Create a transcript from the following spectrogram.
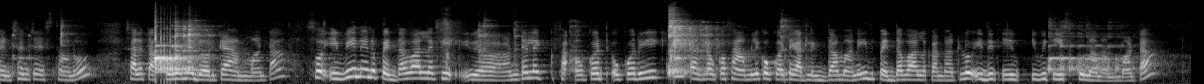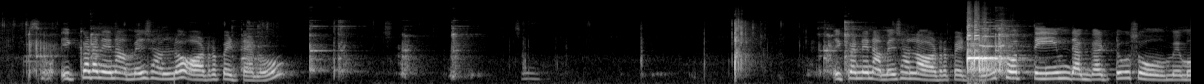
మెన్షన్ చేస్తాను. చాలా తక్కువలోనే దొరికాయి అనమాట సో ఇవి నేను పెద్దవాళ్ళకి అంటే లైక్ ఒకటి ఒకరికి అంటే ఒక ఫ్యామిలీకి ఒకటి అట్లా ఇద్దామని ఇది పెద్దవాళ్ళకి అన్నట్లు ఇది ఇవి ఇవి తీసుకున్నాను అనమాట సో ఇక్కడ నేను అమెజాన్లో ఆర్డర్ పెట్టాను. ఇక్కడ నేను అమెజాన్లో ఆర్డర్ పెట్టాను. సో థీమ్ తగ్గట్టు సో మేము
